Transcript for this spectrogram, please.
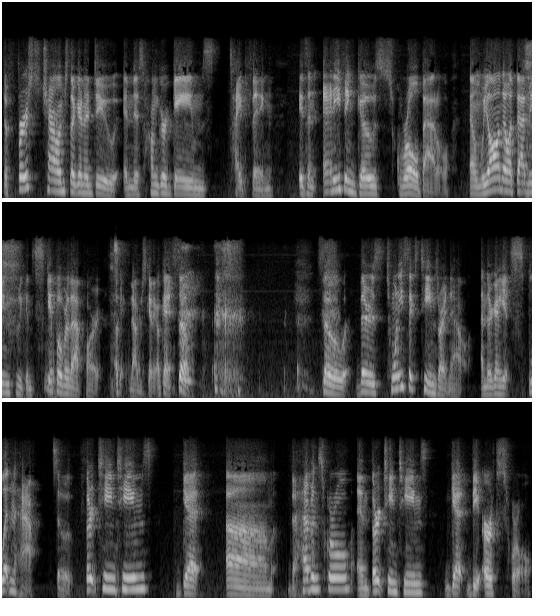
the first challenge they're going to do in this Hunger Games type thing is an anything goes scroll battle. And we all know what that means, so we can skip over that part. Okay, no, I'm just kidding. Okay, so so there's 26 teams right now, and they're going to get split in half. So 13 teams get um, the Heaven Scroll, and 13 teams get the Earth Scroll.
